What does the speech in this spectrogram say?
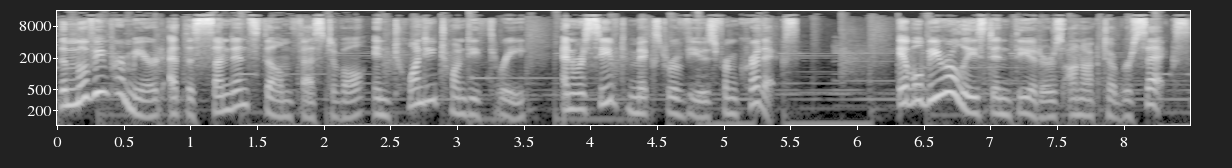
The movie premiered at the Sundance Film Festival in 2023 and received mixed reviews from critics. It will be released in theaters on October 6.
